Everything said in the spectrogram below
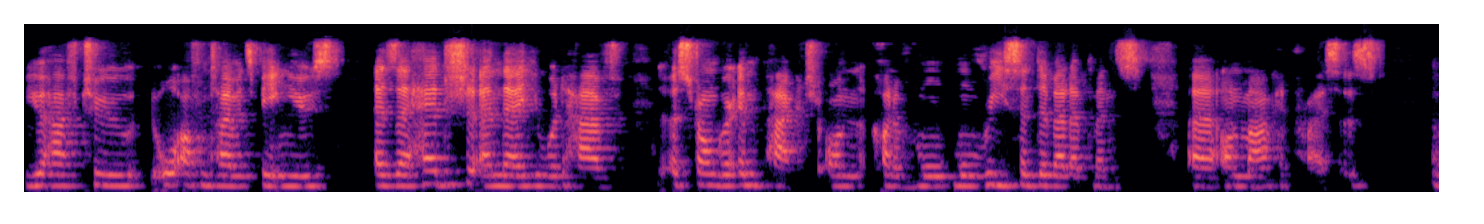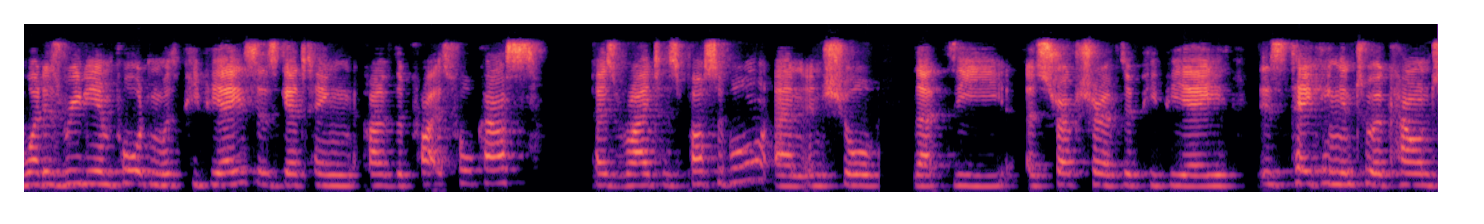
you have to, or oftentimes it's being used as a hedge, and there you would have a stronger impact on kind of more, more recent developments uh, on market prices. What is really important with PPAs is getting kind of the price forecasts as right as possible and ensure that the uh, structure of the PPA is taking into account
